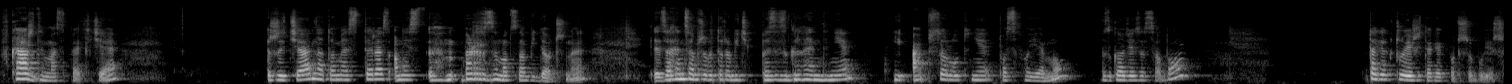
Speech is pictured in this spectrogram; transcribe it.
w każdym aspekcie życia, natomiast teraz on jest bardzo mocno widoczny. Zachęcam, żeby to robić bezwzględnie i absolutnie po swojemu, w zgodzie ze sobą, tak jak czujesz i tak jak potrzebujesz.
